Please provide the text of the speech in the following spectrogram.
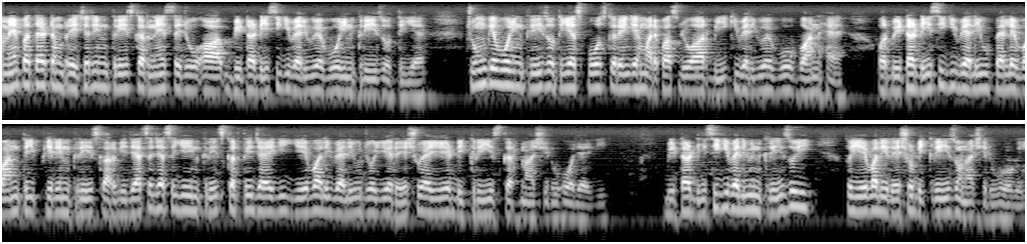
हमें पता है टेम्परेचर इंक्रीज़ करने से जो आर बीटा डी सी की वैल्यू है, वो इंक्रीज़ होती है। चूँकि वो इंक्रीज़ होती है सपोज़ करेंगे हमारे पास जो आर बी की वैल्यू है, वो वन है और बीटा डी सी की वैल्यू पहले वन थी, फिर इंक्रीज़ कर गई। जैसे जैसे ये इंक्रीज़ करती जाएगी, ये वाली वैल्यू जो ये रेशो है, ये डिक्रीज़ करना शुरू हो जाएगी। बीटा डी सी की वैल्यू इंक्रीज़ हुई तो ये वाली रेशो डिक्रीज़ होना शुरू हो गई।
